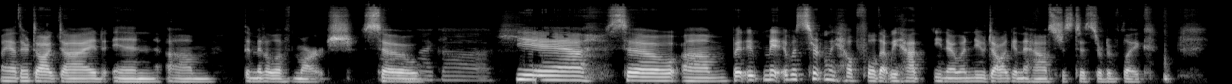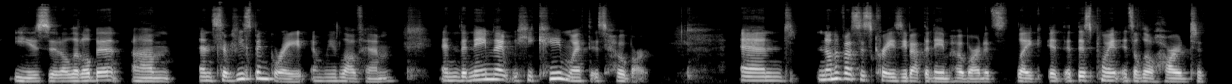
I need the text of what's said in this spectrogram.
My other dog died in um, the middle of March. So, oh my gosh. yeah. So, um, but it it was certainly helpful that we had you know a new dog in the house just to sort of like ease it a little bit. Um, and so he's been great, and we love him. And the name that he came with is Hobart. And none of us is crazy about the name Hobart. It's like it, at this point, it's a little hard to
